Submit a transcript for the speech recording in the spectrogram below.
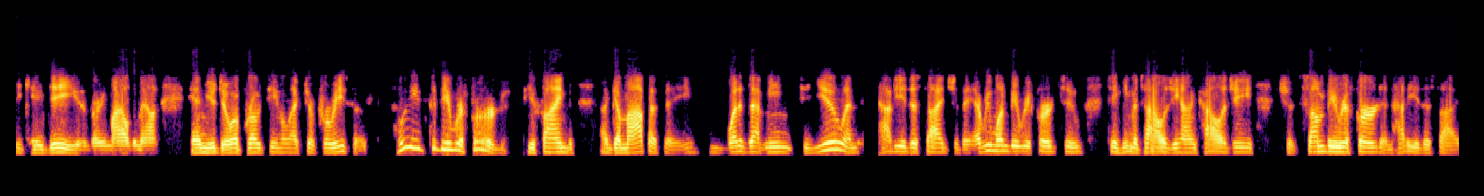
CKD, a very mild amount, and you do a protein electrophoresis. Who needs to be referred? If you find a gammopathy, what does that mean to you? And how do you decide? Should everyone be referred to, to hematology oncology? Should some be referred? And how do you decide?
